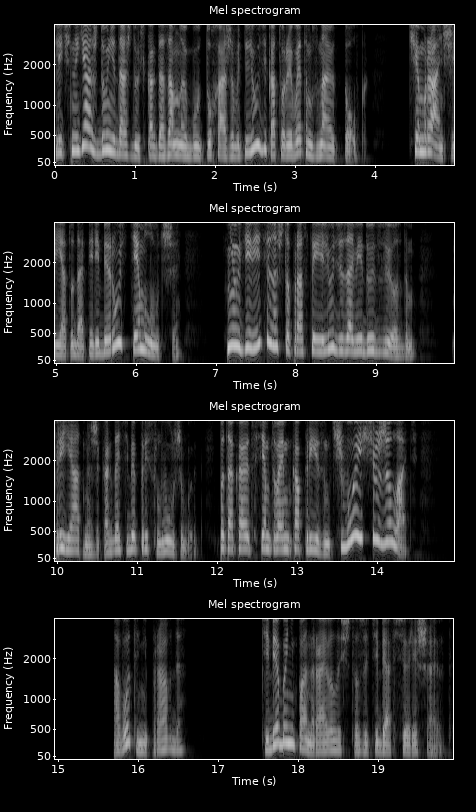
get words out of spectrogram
Лично я жду не дождусь, когда за мной будут ухаживать люди, которые в этом знают толк. Чем раньше я туда переберусь, тем лучше. Неудивительно, что простые люди завидуют звездам. Приятно же, когда тебе прислуживают, потакают всем твоим капризам. Чего еще желать? А вот и неправда. Тебе бы не понравилось, что за тебя все решают.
